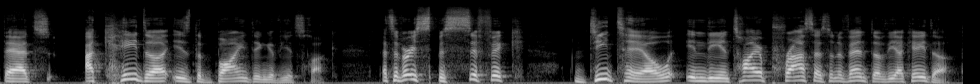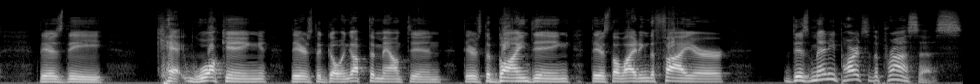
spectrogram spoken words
that Akedah is the binding of Yitzchak. That's a very specific detail in the entire process and event of the Akedah. There's the walking, there's the going up the mountain, there's the binding, there's the lighting the fire. There's many parts of the process.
